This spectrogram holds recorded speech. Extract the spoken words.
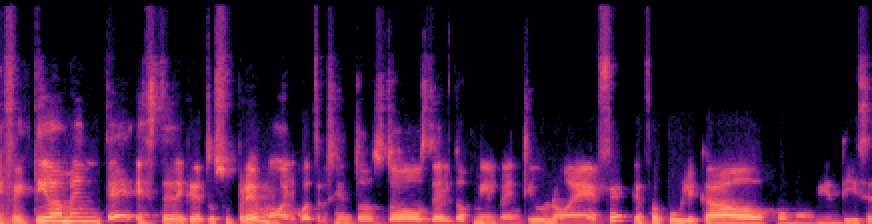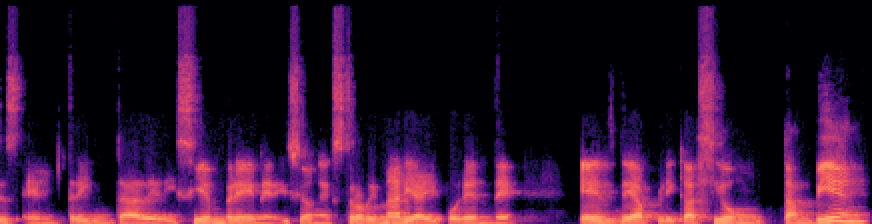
Efectivamente, este decreto supremo, el 402 del 2021 EF, que fue publicado, como bien dices, el 30 de diciembre en edición extraordinaria y por ende es de aplicación también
